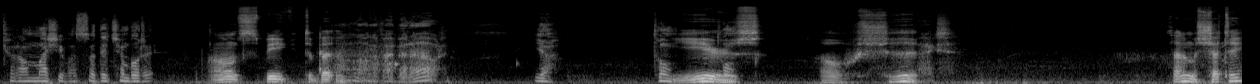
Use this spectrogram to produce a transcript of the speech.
Kira mashi baso de chembore. I don't speak Tibetan. How long have I been out? Yeah. Tum. Years. Oh, shit. Thanks. Is that a machete?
